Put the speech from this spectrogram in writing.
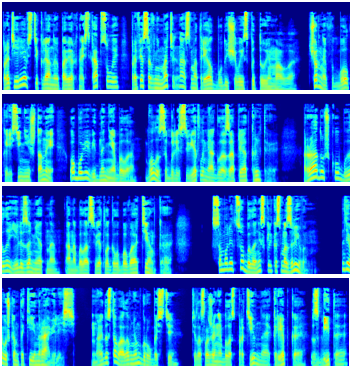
Протерев стеклянную поверхность капсулы, профессор внимательно осмотрел будущего испытуемого. Черная футболка и синие штаны, обуви видно не было. Волосы были светлыми, а глаза приоткрыты. Радужку было еле заметно, она была светло-голубого оттенка, Само лицо было несколько смазливым. Девушкам такие нравились, но и доставало в нем грубости. Телосложение было спортивное, крепкое, сбитое,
